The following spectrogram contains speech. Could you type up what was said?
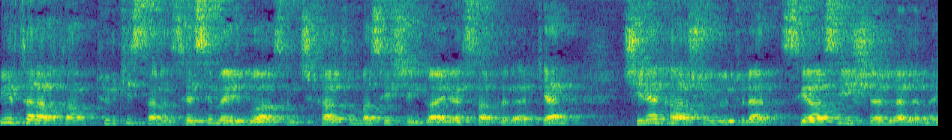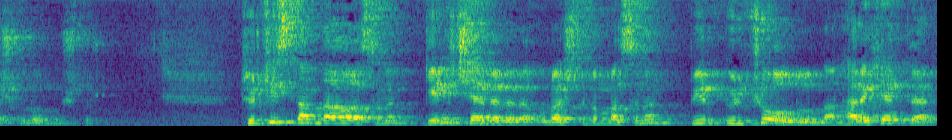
Bir taraftan Türkistan'ın sesi mecmuasının çıkartılması için gayret sarf ederken Çin'e karşı yürütülen siyasi işlerle de meşgul olmuştur. Türkistan davasının geniş çevrelere ulaştırılmasının bir ülke olduğundan hareketle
